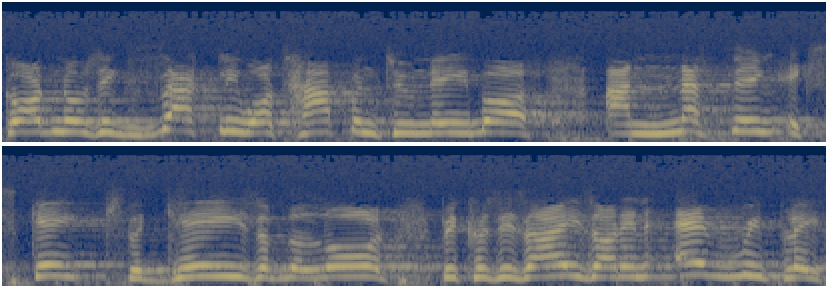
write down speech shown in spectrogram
God knows exactly what's happened to Naboth, and nothing escapes the gaze of the Lord because his eyes are in every place,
